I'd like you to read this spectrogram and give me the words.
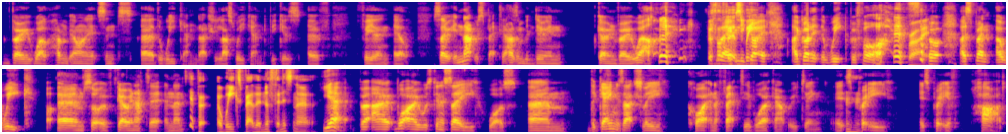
very well I haven't been on it since uh, the weekend actually last weekend because of feeling ill so in that respect it hasn't been doing going very well. the I, got it, I got it the week before Right. so i spent a week um sort of going at it and then Yeah, but a week's better than nothing, isn't it? Yeah, but I, what I was going to say was um, the game is actually quite an effective workout routine. It's Mhm. pretty it's pretty hard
